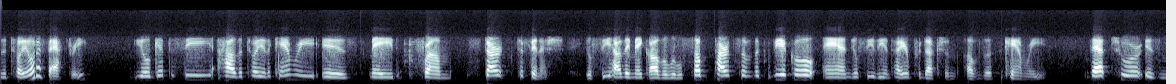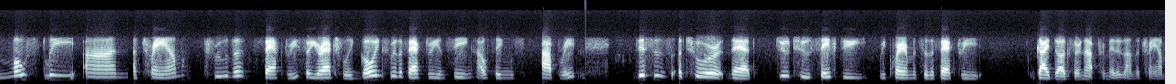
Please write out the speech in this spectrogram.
The Toyota factory, you'll get to see how the Toyota Camry is made from start to finish. You'll see how they make all the little sub parts of the vehicle, and you'll see the entire production of the Camry. That tour is mostly on a tram through the factory, so you're actually going through the factory and seeing how things operate. This is a tour that, due to safety requirements of the factory, guide dogs are not permitted on the tram.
